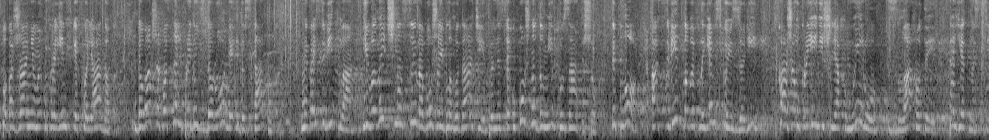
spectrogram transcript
побажаннями українських колядок до ваших осель прийдуть здоров'я і достаток. Нехай світла і велична сила Божої благодаті принесе у кожну домівку затишок, тепло, а світло Вифлеємської зорі вкаже Україні шлях миру, злагоди та єдності.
